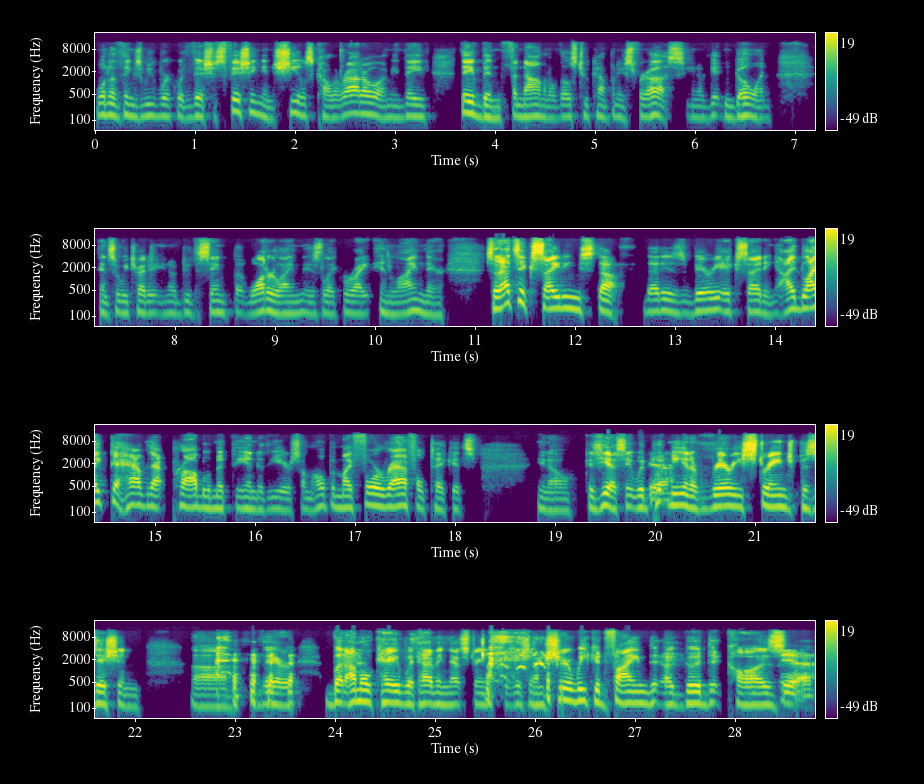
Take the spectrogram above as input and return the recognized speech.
one of the things we work with vicious fishing and shields colorado. I mean they've they've been phenomenal those two companies for us you know getting going. And so we try to you know do the same but waterline is like right in line there. So that's exciting stuff. That is very exciting. I'd like to have that problem at the end of the year. So i'm hoping my four raffle tickets you know because yes it would put Yeah. me in a very strange position uh, there but i'm okay with having that strange position i'm sure we could find a good cause Yeah.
